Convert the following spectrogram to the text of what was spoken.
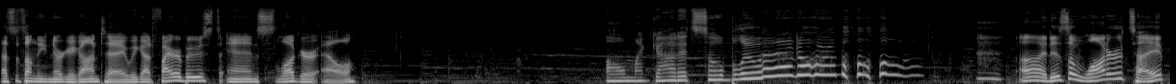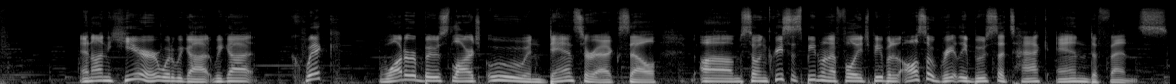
That's what's on the Nergigante. We got Fire Boost and Slugger L. Oh my god, it's so blue and adorable. uh, it is a water type. And on here, what do we got? We got Quick, Water Boost Large, ooh, and Dancer XL. Um, so increases speed when at full HP, but it also greatly boosts attack and defense.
